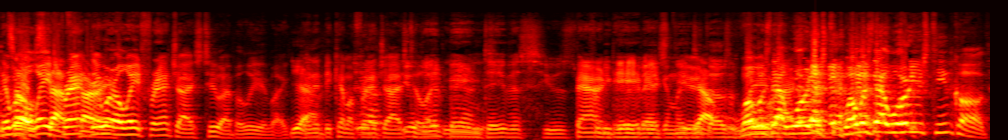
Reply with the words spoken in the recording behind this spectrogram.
they were a late fran- they were a late franchise too, I believe. Like Yeah. they didn't become a franchise Yeah, till they like the Baron 80s. Davis. He was Baron pretty good Davis, back in like dude. 2000. What was that. Warriors? what was that Warriors team called?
